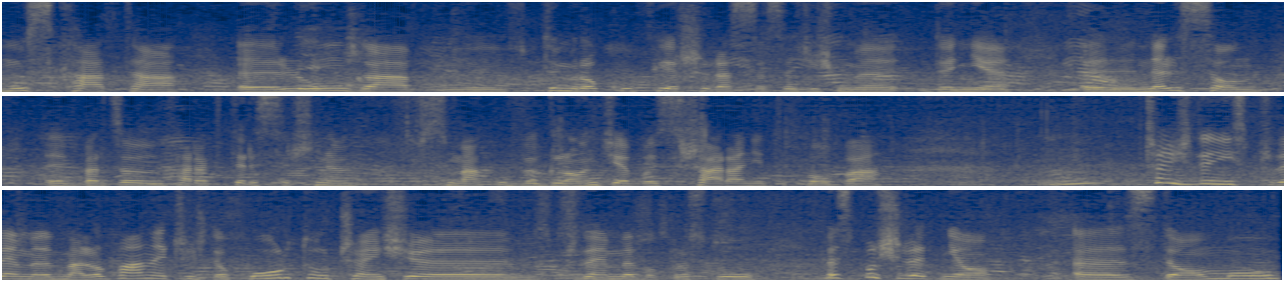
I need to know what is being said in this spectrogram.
Muscata, e, Lunga. W tym roku pierwszy raz zasadziliśmy dynię Nelson, bardzo charakterystycznym w smaku, wyglądzie, bo jest szara, nietypowa. Część dyni sprzedajemy malowanej, część do hurtu, część e, sprzedajemy po prostu bezpośrednio e, z domu.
